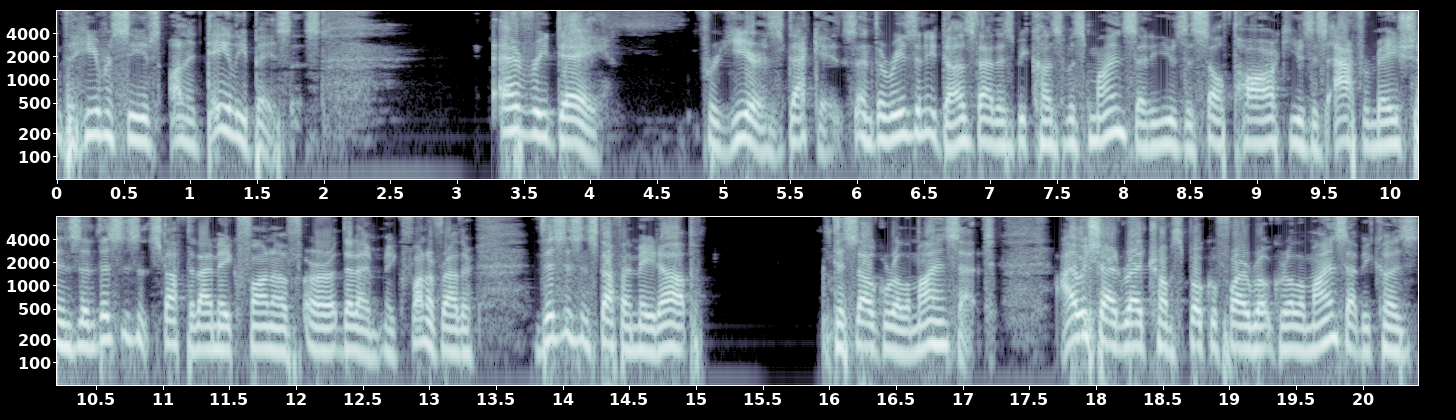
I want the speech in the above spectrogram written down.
that he receives on a daily basis, every day for years, decades. And the reason he does that is because of his mindset. He uses self talk, he uses affirmations. And this isn't stuff that I make fun of, or that I make fun of, rather. This isn't stuff I made up to sell Gorilla Mindset. I wish I had read Trump's book before I wrote Gorilla Mindset because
